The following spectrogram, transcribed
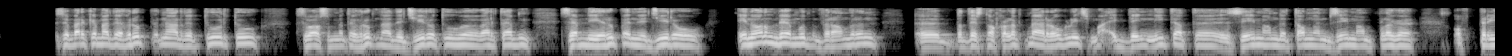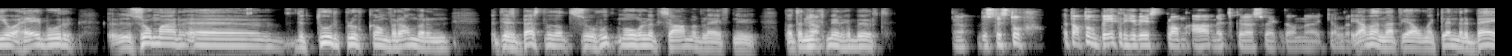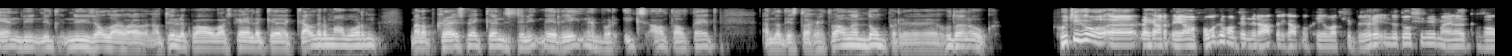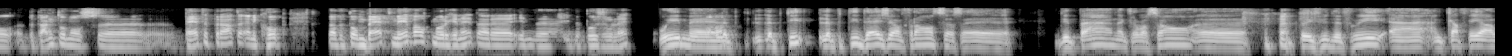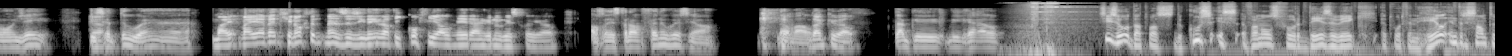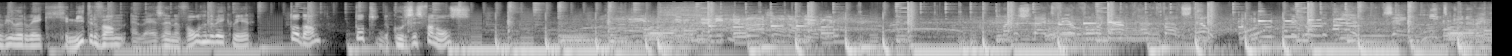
ze werken met de groep naar de Tour toe, zoals ze met de groep naar de Giro toe gewerkt hebben. Ze hebben die groep in de Giro enorm bij moeten veranderen. Eh, dat is nog gelukt met Roglic, maar ik denk niet dat eh, Zeeman, de tandem Zeeman pluggen of trio Heiboer eh, zomaar de Tourploeg kan veranderen. Het is best dat het zo goed mogelijk samen blijft nu. Dat er Ja. niks meer gebeurt. ja. Dus het, is toch, het had toch beter geweest, plan A met Kruiswijk dan Kelderman. Ja, dan heb je al een klimmer bij. Hè. Nu, nu, nu zal dat natuurlijk wel waarschijnlijk Kelderman worden. Maar op Kruiswijk kunnen ze niet meer rekenen voor x aantal tijd. En dat is toch echt wel een domper, eh, hoe dan ook. Goed Hugo, eh, wij gaan het met jou volgen, want inderdaad, er gaat nog heel wat gebeuren in de Dauphiné. Maar in elk geval bedankt om ons eh, bij te praten. En ik hoop dat het ontbijt meevalt morgen hè, daar in de, in de Beaujolais. Oui, mais Voilà. le, le petit, le petit déj en France, c'est du pain, un croissant, euh, un peu jus de fruits, un, un café allongé. Ja. Is het toe, hè. Maar, maar jij bent geen ochtendmens, dus ik denk dat die koffie al meer dan genoeg is voor jou. Als hij straf genoeg is, ja. Dat wel. Dank u wel. Dank u, Michael. Ziezo, dat was de koers is van ons voor deze week. Het wordt een heel interessante wielerweek. Geniet ervan en wij zijn er volgende week weer. Tot dan, tot de koers is van ons. Nu moet hij niet meer aarzelen natuurlijk. Maar er sluit veel voor valt stil. De grote drieën zijn niet kunnen.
